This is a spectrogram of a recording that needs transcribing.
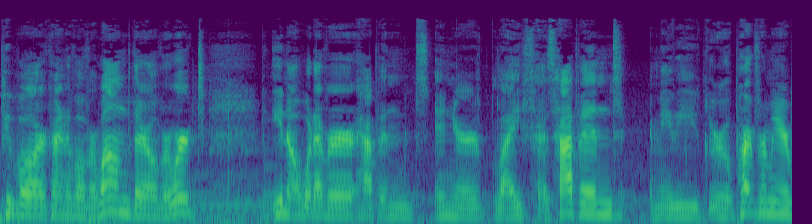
people are kind of overwhelmed, they're overworked. You know, whatever happened in your life has happened. Maybe you grew apart from your,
